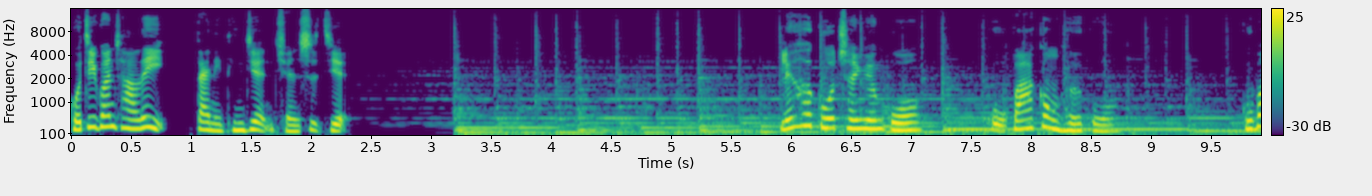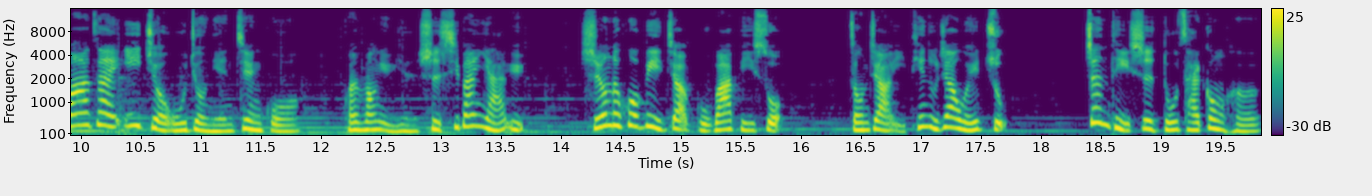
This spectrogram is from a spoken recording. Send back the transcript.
国际观察力带你听见全世界。联合国成员国古巴共和国。古巴在一九五九年建国，官方语言是西班牙语，使用的货币叫古巴比索，宗教以天主教为主，政体是独裁共和，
